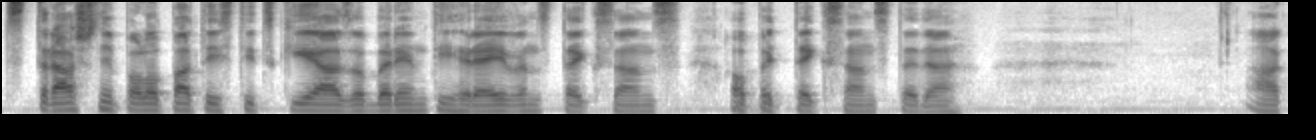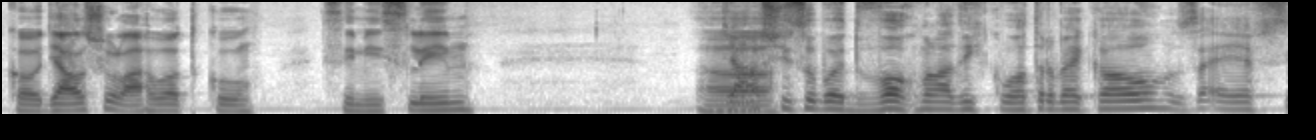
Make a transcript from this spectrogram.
strašne polopatisticky a zoberiem tých Ravens, Texans, opäť Texans teda. Ako ďalšiu lahôdku si myslím. Uh, Ďalší súboj dvoch mladých quarterbackov z AFC.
